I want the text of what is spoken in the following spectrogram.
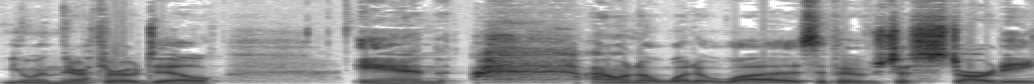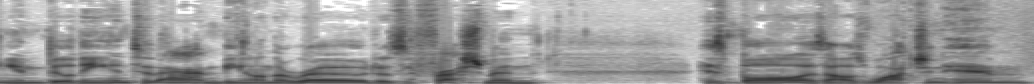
you go in there, throw Dill, and I don't know what it was, if it was just starting and building into that and being on the road as a freshman. His ball, as I was watching him,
